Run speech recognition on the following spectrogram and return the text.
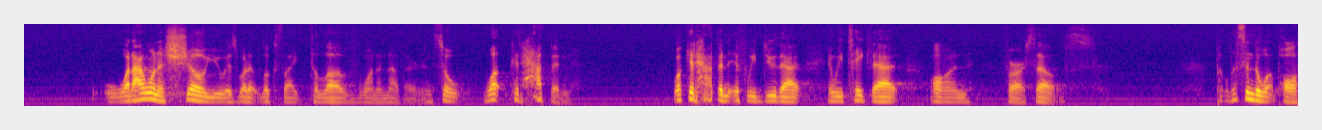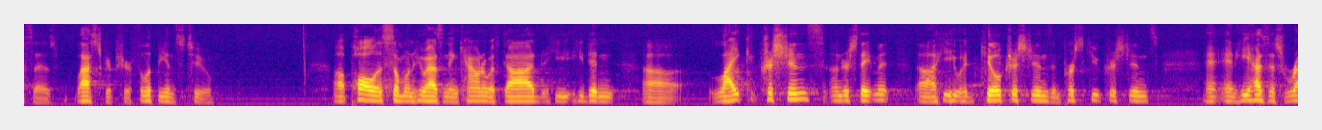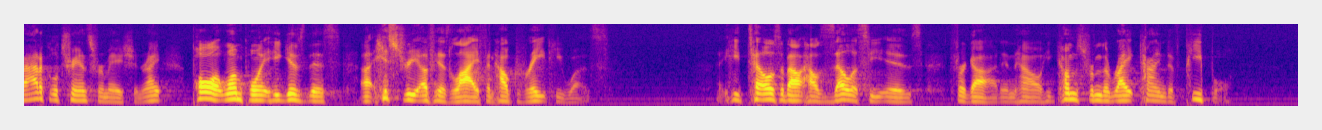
What I want to show you is what it looks like to love one another. And so, what could happen? What could happen if we do that and we take that on for ourselves? But listen to what Paul says. Last scripture, Philippians 2. Uh, Paul is someone who has an encounter with God. He, he didn't uh, like Christians, understatement. Uh, he would kill Christians and persecute Christians. And, and, he has this radical transformation, right? Paul, at one point, he gives this uh, history of his life and how great he was. He tells about how zealous he is for God and how he comes from the right kind of people.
